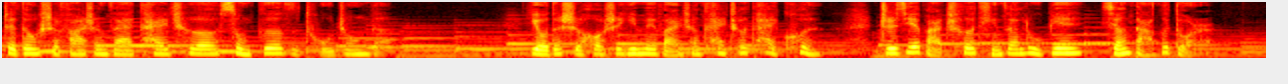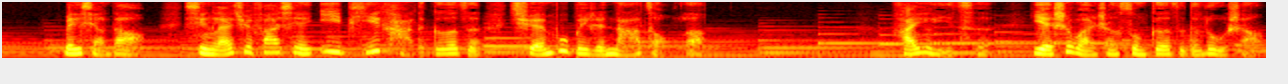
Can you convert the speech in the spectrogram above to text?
这都是发生在开车送鸽子途中的。有的时候是因为晚上开车太困，直接把车停在路边想打个盹儿，没想到醒来却发现一皮卡的鸽子全部被人拿走了。还有一次也是晚上送鸽子的路上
